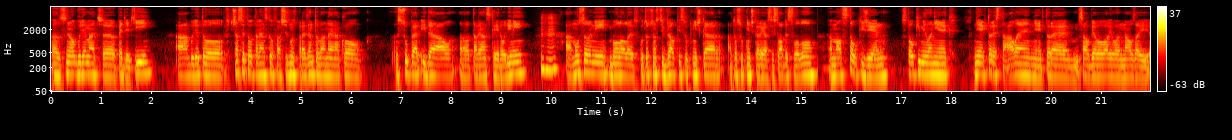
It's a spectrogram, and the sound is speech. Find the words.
s ňou bude mať 5 e, detí a bude to v čase toho talianského fašizmu prezentované ako super ideál uh, talianskej rodiny. Uh-huh. A Mussolini bol ale v skutočnosti veľký sukničkár a to sukničkár je asi slabé slovo. Mal stovky žien, stovky mileniek, niektoré stále, niektoré sa objavovali len naozaj uh,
